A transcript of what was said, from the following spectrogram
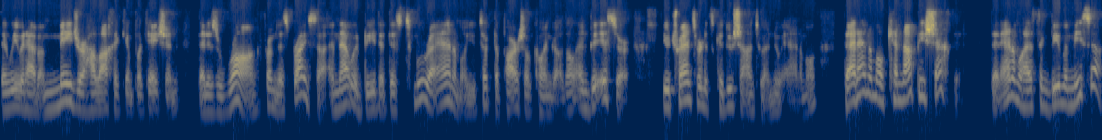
then we would have a major halachic implication that is wrong from this brisa, and that would be that this tmura animal, you took the partial kohen gadol and beiser, you transferred its kedusha onto a new animal. That animal cannot be shechted. That animal has to be lemisa.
